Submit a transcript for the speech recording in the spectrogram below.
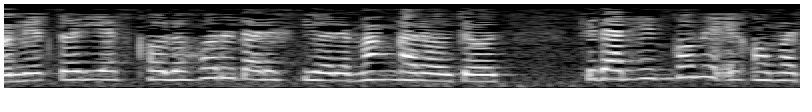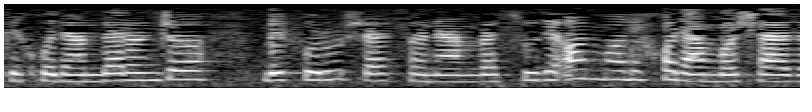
و مقداری از کالاها را در اختیار من قرار داد که در هنگام اقامت خودم در آنجا به فروش رسانم و سود آن مال خودم باشد.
